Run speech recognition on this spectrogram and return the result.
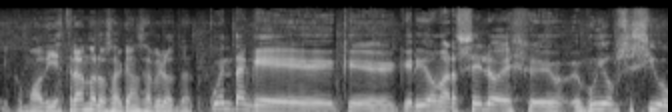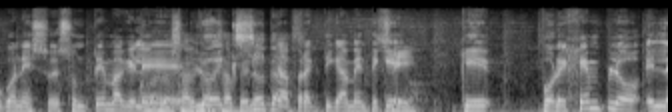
eh, Como adiestrando a los alcanza pelotas. Cuentan que, querido Marcelo es, es muy obsesivo con eso. Es un tema que ¿Con le los lo excita prácticamente. Que, Sí. que, por ejemplo, el,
